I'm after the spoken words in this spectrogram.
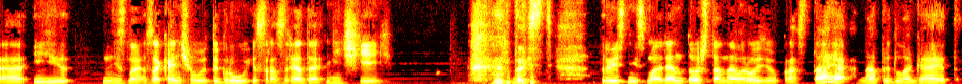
э, и, не знаю, заканчивают игру из разряда ничьей. то, есть, то есть, несмотря на то, что она вроде простая, она предлагает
